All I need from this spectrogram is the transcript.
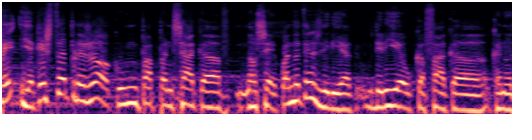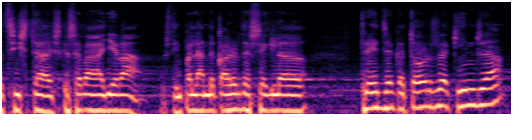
Bé, i aquesta presó que un pot pensar que, no sé, quant de temps diria, diríeu que fa que, que no existeix, que se va llevar? Estem parlant de coses del segle XIII, XIV, XV...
